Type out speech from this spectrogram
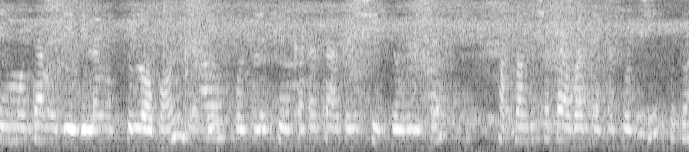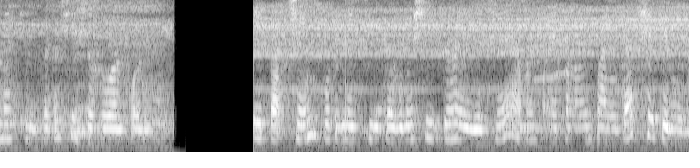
এর মধ্যে আমি দিয়ে দিলাম একটু লবণ, যাতে পটলের ছিলকাটা তাড়াতাড়ি সিদ্ধ হয়ে যায়। আপনাদের সাথে আবার দেখা করছি। পটলের ছিলকাটা সিদ্ধ হওয়ার পরে। এই পাচ্ছেন পটলের ছিলকাগুলো সিদ্ধ হয়ে গেছে। আমি এখন আমি পানিটা ছেঁকে নেব।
